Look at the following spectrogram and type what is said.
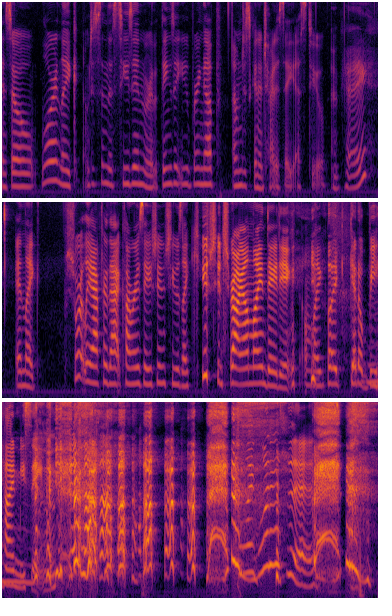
And so, Lord, like, I'm just in this season where the things that you bring up, I'm just going to try to say yes to. okay. And like, shortly after that conversation, she was like, you should try online dating. I'm like, Like, get up behind me, Satan. I'm like, what is this?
